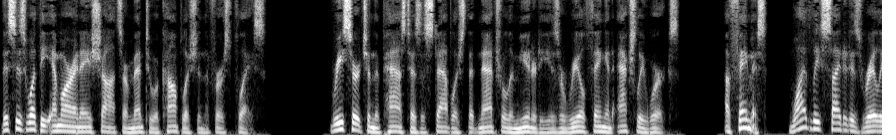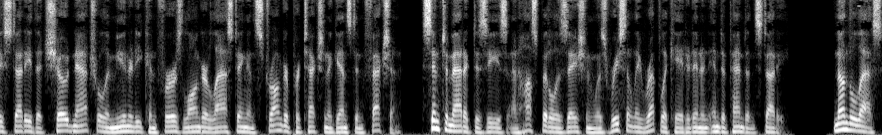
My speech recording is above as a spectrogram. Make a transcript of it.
this is what the mRNA shots are meant to accomplish in the first place. Research in the past has established that natural immunity is a real thing and actually works. A famous, widely cited Israeli study that showed natural immunity confers longer lasting and stronger protection against infection, symptomatic disease, and hospitalization was recently replicated in an independent study. Nonetheless,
